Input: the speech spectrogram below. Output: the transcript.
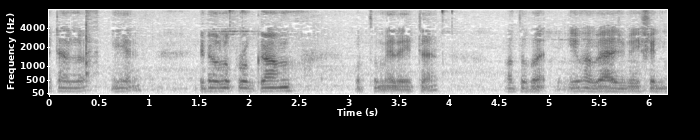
এটা হলো ইয়ে এটা হলো প্রোগ্রাম প্রথমের এটা। অথবা এভাবে আসবে ইফেক্ট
